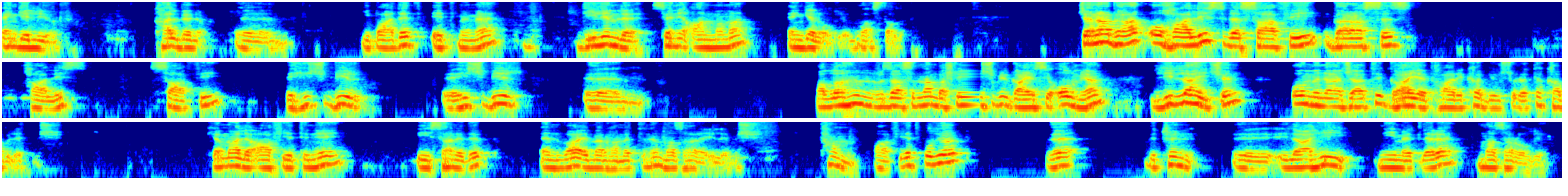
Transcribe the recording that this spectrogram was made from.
engelliyor. Kalben e, ibadet etmeme, dilimle seni anmama engel oluyor bu hastalık. Cenab-ı Hak o halis ve safi, garazsız, halis, safi ve hiçbir e, hiçbir Allah'ın rızasından başka hiçbir gayesi olmayan lillah için o münacatı gayet harika bir surette kabul etmiş. Kemale afiyetini ihsan edip enva-i merhametini mazhar eylemiş. Tam afiyet buluyor ve bütün e, ilahi nimetlere mazhar oluyor.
